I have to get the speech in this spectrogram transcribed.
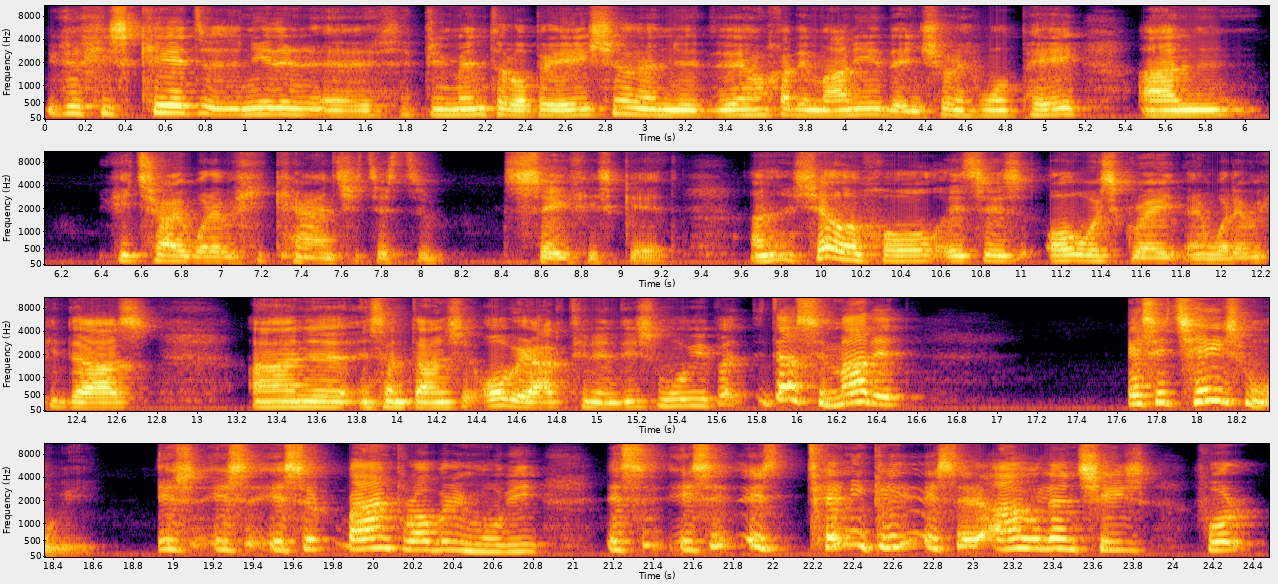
because his kid needed a experimental operation and they don't have the money, the insurance won't pay, and he tried whatever he can just to save his kid. And Gyllenhaal is just always great and whatever he does, and, uh, and sometimes overacting in this movie, but it doesn't matter. It's a chase movie. It's, it's, it's a bank robbery movie. It's, it's, it's technically it's an ambulance chase for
